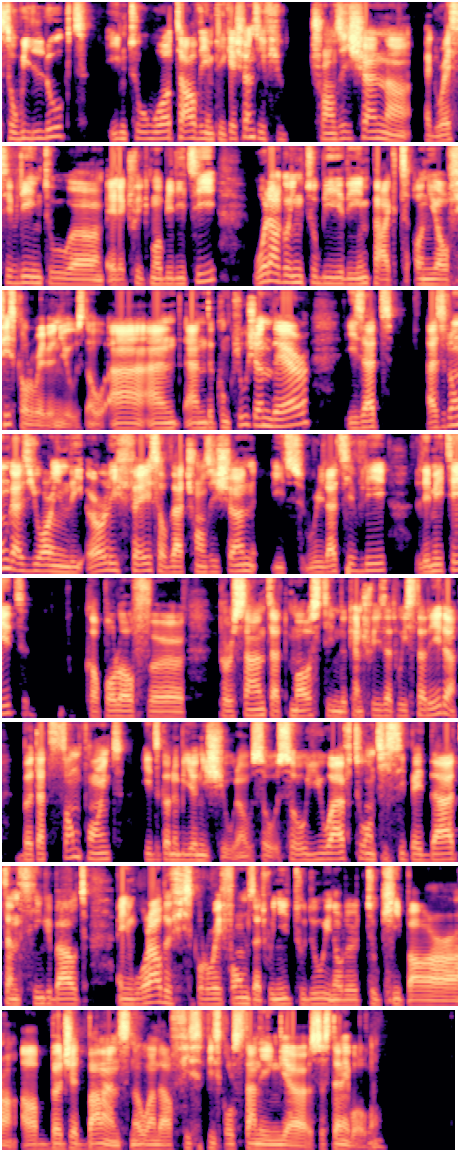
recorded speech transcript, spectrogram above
So we looked into what are the implications if you transition uh, aggressively into uh, electric mobility. What are going to be the impact on your fiscal revenues? Uh, and and the conclusion there is that as long as you are in the early phase of that transition, it's relatively limited, couple of uh, percent at most in the countries that we studied. But at some point, it's going to be an issue. You know? So, so you have to anticipate that and think about, and what are the fiscal reforms that we need to do in order to keep our, our budget balanced, no, and our fiscal standing uh, sustainable.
